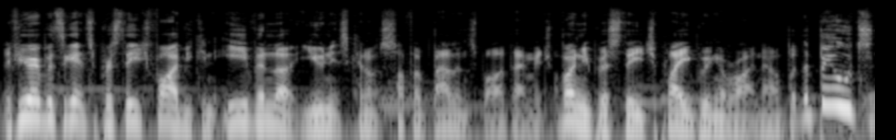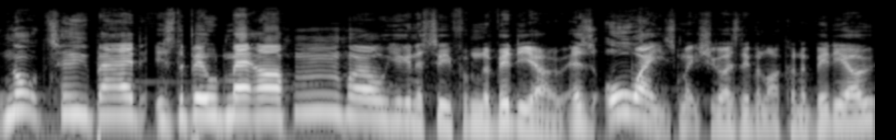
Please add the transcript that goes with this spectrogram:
If you're able to get to Prestige 5, you can even look, units cannot suffer balance bar damage. I've only Prestige Plaguebringer right now, but the build's not too bad. Is the build meta? Hmm, well, you're going to see from the video. As always, make sure you guys leave a like on the video.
